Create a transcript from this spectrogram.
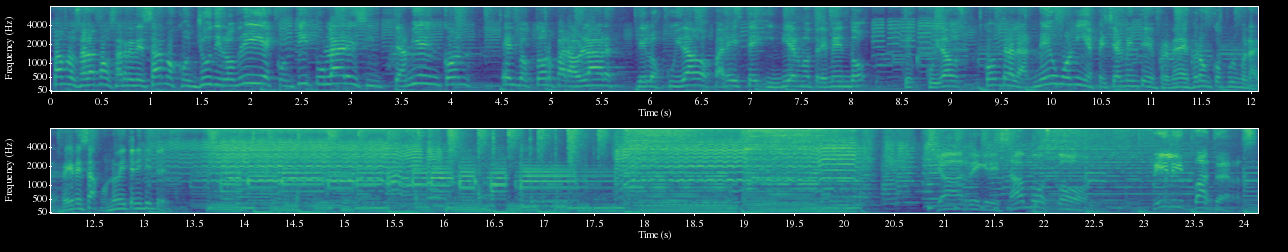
Vámonos a la pausa. Regresamos con Judy Rodríguez, con titulares y también con el doctor para hablar de los cuidados para este invierno tremendo. Eh, cuidados contra la neumonía, especialmente de enfermedades broncopulmonares. Regresamos, 9.33. regresamos con Philip Butters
